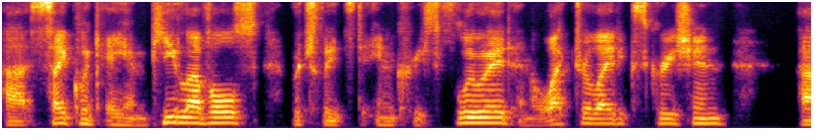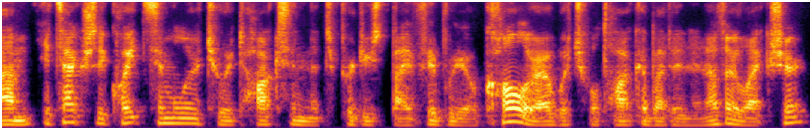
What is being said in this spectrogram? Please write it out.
uh, cyclic AMP levels, which leads to increased fluid and electrolyte excretion, um, it's actually quite similar to a toxin that's produced by Vibrio cholera, which we'll talk about in another lecture,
